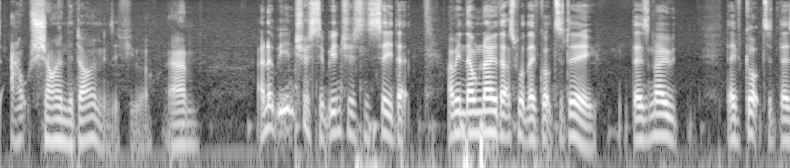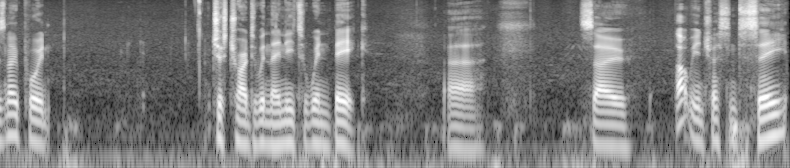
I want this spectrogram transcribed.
to outshine the Diamonds, if you will. Um, and it'll be interesting. It'll be interesting to see that. I mean, they'll know that's what they've got to do. There's no, they've got to. There's no point just trying to win. They need to win big. Uh, so that'll be interesting to see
